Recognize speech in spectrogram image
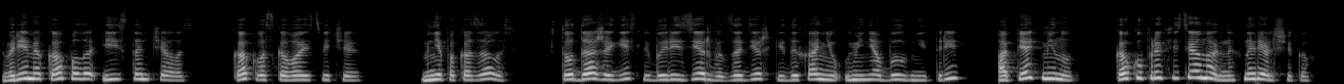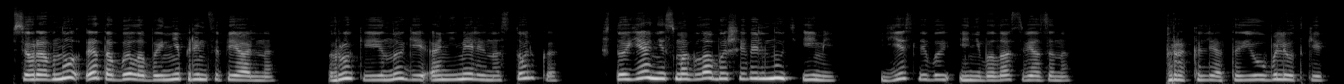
Время капало и истончалось, как восковая свеча. Мне показалось, что даже если бы резерв задержки дыхания у меня был не три, а пять минут, как у профессиональных ныряльщиков. Все равно это было бы не принципиально. Руки и ноги онемели настолько, что я не смогла бы шевельнуть ими, если бы и не была связана. Проклятые ублюдки!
